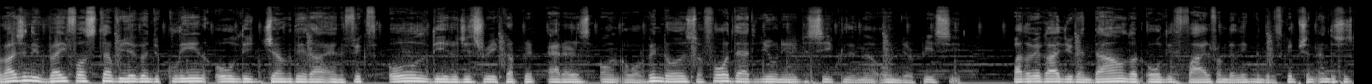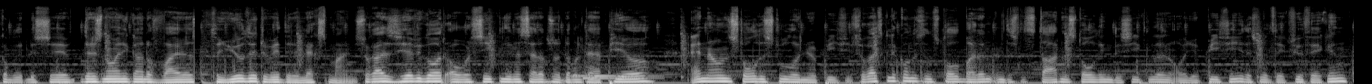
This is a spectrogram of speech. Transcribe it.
So guys, in the very first step, we are going to clean all the junk data and fix all the registry corrupted errors on our Windows. So for that, you need CCleaner on your PC. By the way guys, you can download all these files from the link in the description and this is completely safe. There is no any kind of virus to use it with relaxed mind. So guys, here we got our CCleaner setup. So double tap here and now install this tool on your PC. So guys, click on this install button and this will start installing the CCleaner on your PC. This will take few seconds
